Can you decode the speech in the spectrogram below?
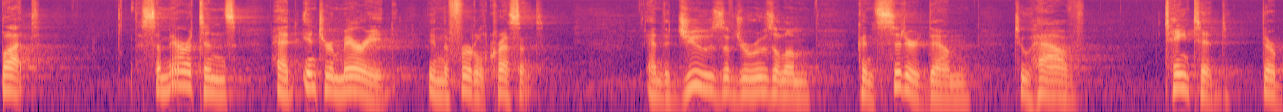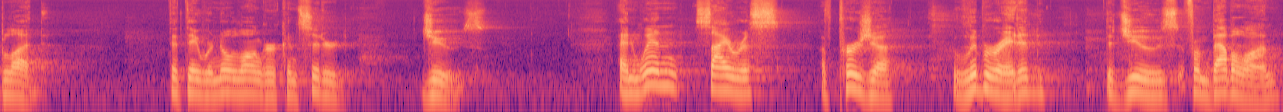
But the Samaritans had intermarried in the Fertile Crescent, and the Jews of Jerusalem considered them to have tainted their blood that they were no longer considered Jews. And when Cyrus of Persia liberated the Jews from Babylon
